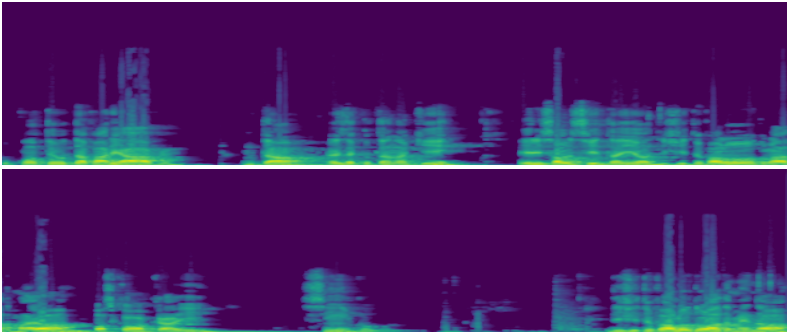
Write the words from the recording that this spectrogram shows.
o conteúdo da variável. Então, executando aqui, ele solicita aí, ó, digite o valor do lado maior, posso colocar aí 5. Digite o valor do lado menor.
